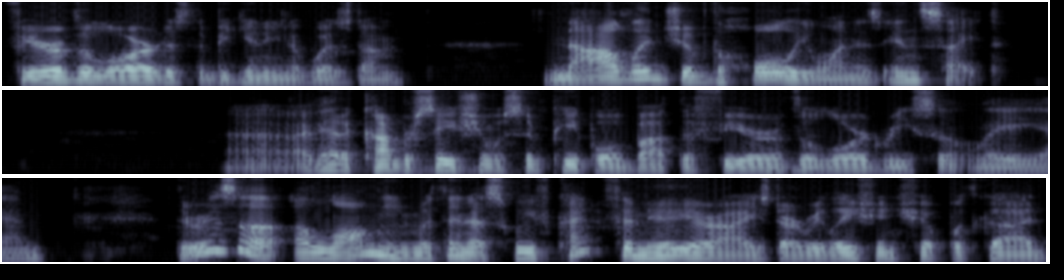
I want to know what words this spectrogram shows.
fear of the Lord is the beginning of wisdom, knowledge of the Holy One is insight. Uh, I've had a conversation with some people about the fear of the Lord recently, and there is a, a, longing within us. We've kind of familiarized our relationship with God.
